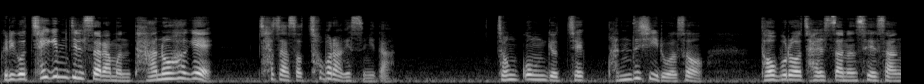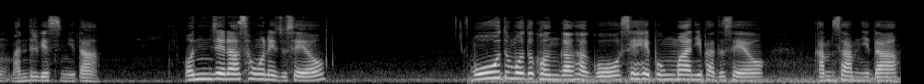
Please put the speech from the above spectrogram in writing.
그리고 책임질 사람은 단호하게 찾아서 처벌하겠습니다. 정권 교체 반드시 이루어서 더불어 잘 사는 세상 만들겠습니다. 언제나 성원해 주세요. 모두 모두 건강하고 새해 복 많이 받으세요. 감사합니다.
